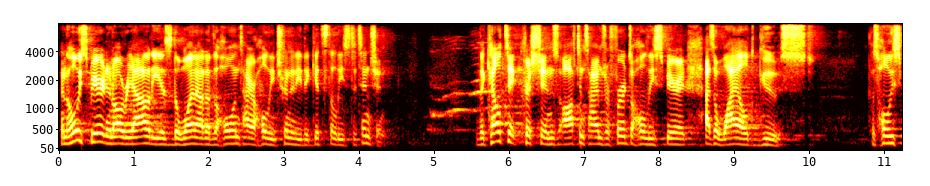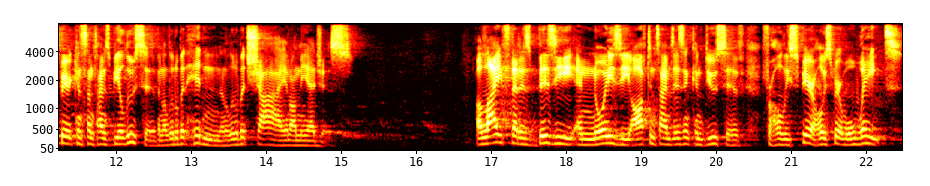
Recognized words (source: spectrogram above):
And the Holy Spirit, in all reality, is the one out of the whole entire Holy Trinity that gets the least attention. The Celtic Christians oftentimes referred to Holy Spirit as a wild goose, because Holy Spirit can sometimes be elusive and a little bit hidden and a little bit shy and on the edges. A life that is busy and noisy oftentimes isn't conducive for Holy Spirit. Holy Spirit will wait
